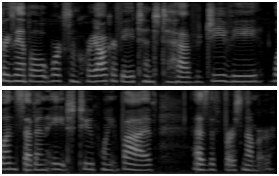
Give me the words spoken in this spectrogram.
For example, works on choreography tend to have GV 1782.5 as the first number.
